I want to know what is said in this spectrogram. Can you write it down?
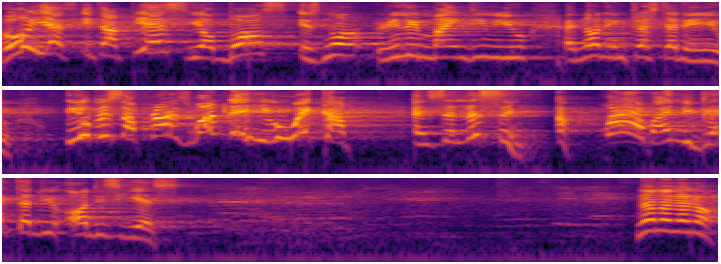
Oh, yes, it appears your boss is not really minding you and not interested in you. You'll be surprised. One day he'll wake up and say, Listen, ah, why have I neglected you all these years? No, no, no, no.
